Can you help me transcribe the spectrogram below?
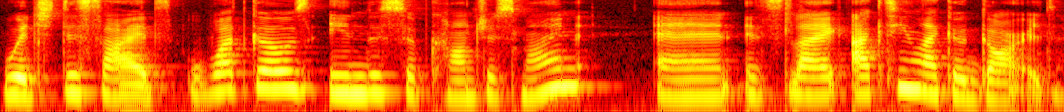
which decides what goes in the subconscious mind, and it's like acting like a guard.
